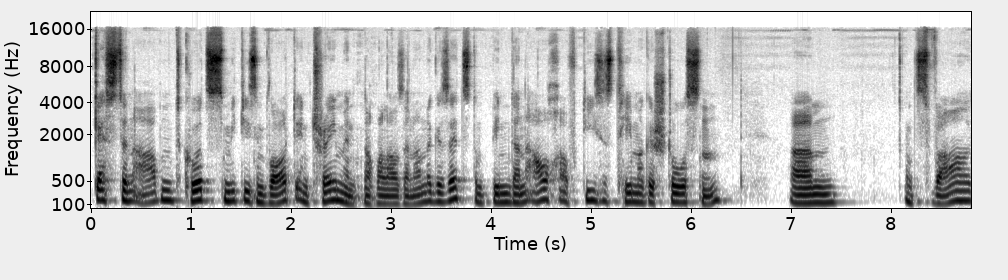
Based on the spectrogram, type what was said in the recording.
gestern Abend kurz mit diesem Wort Entrainment nochmal auseinandergesetzt und bin dann auch auf dieses Thema gestoßen. Ähm, und zwar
